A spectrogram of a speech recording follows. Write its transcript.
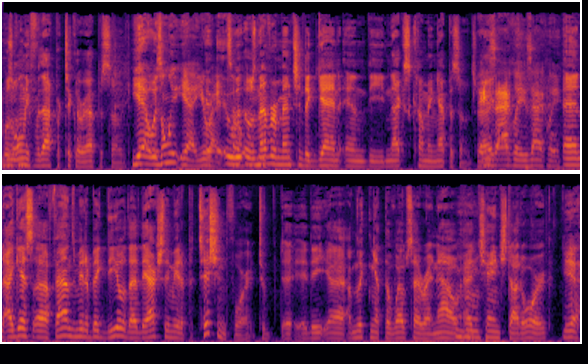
was only for that particular episode. yeah, it was only, yeah, you're right. It, it So- was, it was never mentioned again in the next coming episodes, right? Exactly, exactly. And I guess uh, fans made a big deal that they actually made a petition for it. To uh, they, uh, I'm looking at the website right now at change.org. Yeah.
